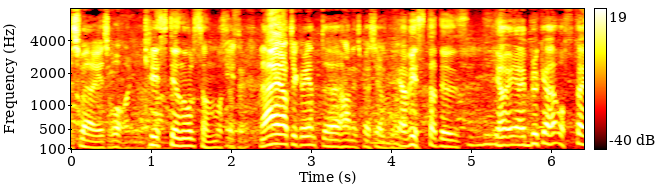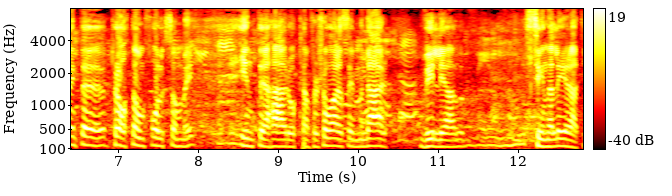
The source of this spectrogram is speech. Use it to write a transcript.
Sveriges Radio. Christian Olsson måste jag säga. Nej, jag tycker inte han är speciellt bra. Jag visste att du... Jag, jag brukar ofta inte prata om folk som inte är här och kan försvara sig men där vill jag signalera att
